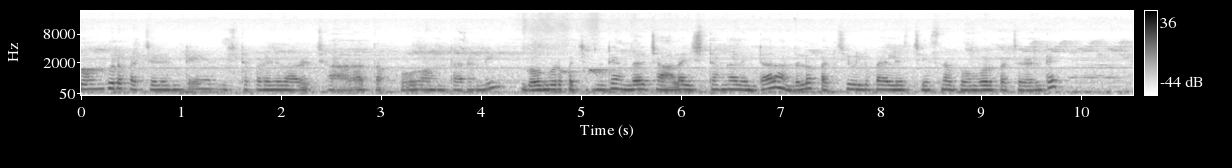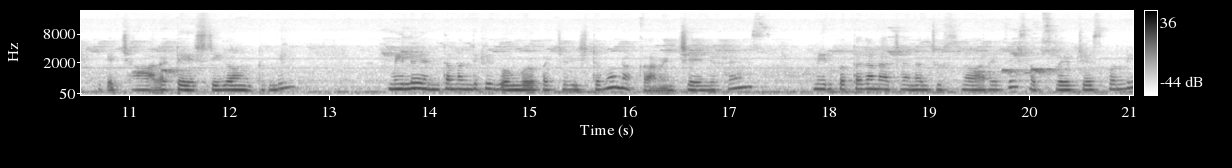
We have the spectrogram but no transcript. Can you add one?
గోంగూర పచ్చడి అంటే ఇష్టపడే వాళ్ళు చాలా తక్కువగా ఉంటారండి. గోంగూర పచ్చడి అంటే అందరూ చాలా ఇష్టంగా తింటారు. అందులో పచ్చి ఉల్లిపాయలు వేసి చేసిన గోంగూర పచ్చడి అంటే ఇక చాలా టేస్టీగా ఉంటుంది. మీలో ఎంతమందికి గోంగూర పచ్చడి ఇష్టమో నాకు కామెంట్ చేయండి ఫ్రెండ్స్. మీరు కొత్తగా నా ఛానల్ చూస్తున్న వారైతే సబ్స్క్రైబ్ చేసుకోండి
